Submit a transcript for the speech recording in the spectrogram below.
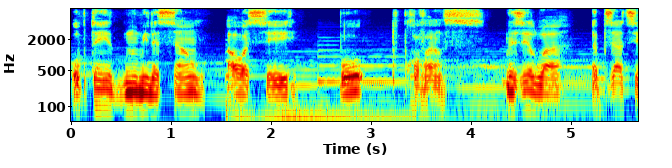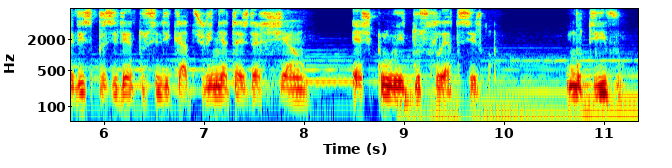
obtém a denominação AOC Beau de Provence, mas Eloise, apesar de ser vice-presidente do Sindicato dos Vinheteiros da região, é excluído do seleto círculo. O motivo?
